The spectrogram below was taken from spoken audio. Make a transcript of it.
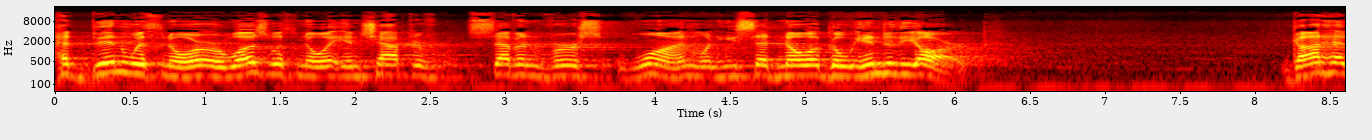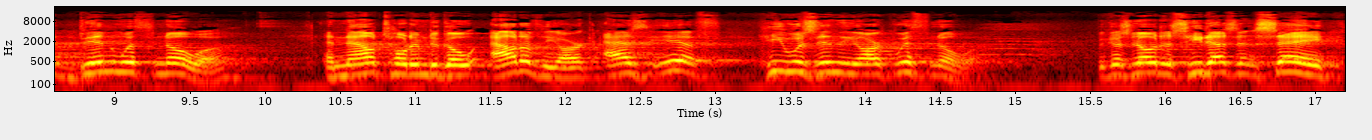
had been with Noah or was with Noah in chapter 7, verse 1, when he said, Noah, go into the ark, God had been with Noah and now told him to go out of the ark as if he was in the ark with Noah. Because notice, he doesn't say,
